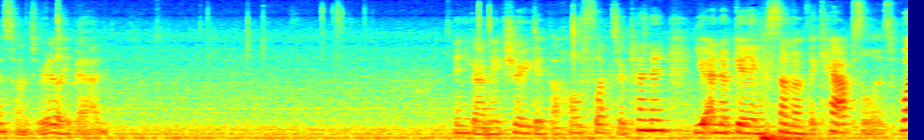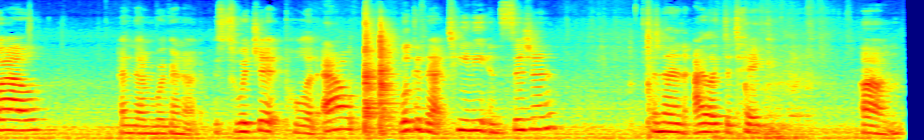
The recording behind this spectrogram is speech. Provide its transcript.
this one's really bad. And you got to make sure you get the whole flexor tendon. You end up getting some of the capsule as well. And then we're to switch it, pull it out. Look at that teeny incision. And then I like to take um,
